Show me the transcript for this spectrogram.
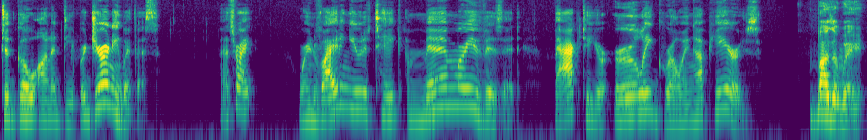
to go on a deeper journey with us. That's right. We're inviting you to take a memory visit back to your early growing up years. By the way,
